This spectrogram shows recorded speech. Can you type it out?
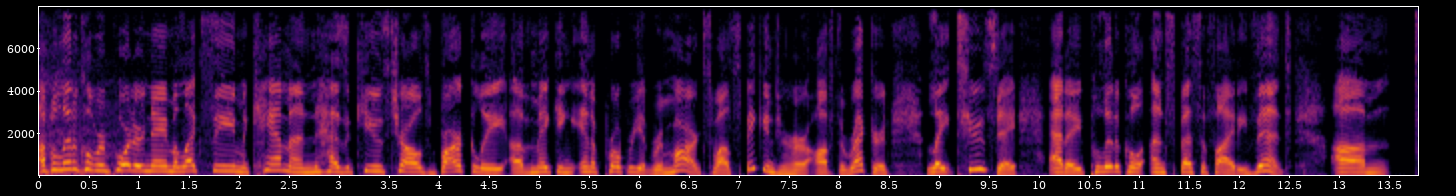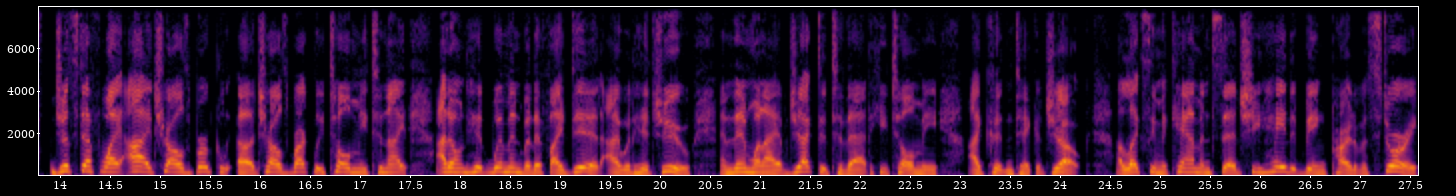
A political reporter named Alexi McCammond has accused Charles Barkley of making inappropriate remarks while speaking to her off the record late Tuesday at a political unspecified event. Um, just FYI, Charles Berkeley, uh, Charles Barkley told me tonight, I don't hit women, but if I did, I would hit you. And then when I objected to that, he told me I couldn't take a joke. Alexi McCammond said she hated being part of a story,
